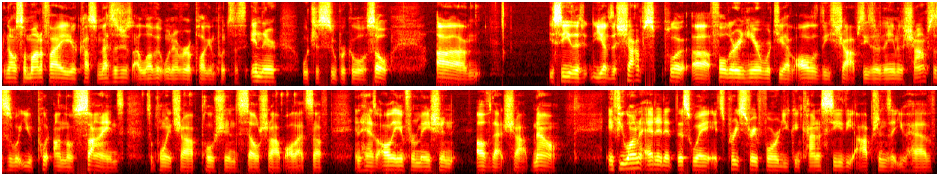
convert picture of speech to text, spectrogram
And also modify your custom messages. I love it whenever a plugin puts this in there, which is super cool. So um, you see that you have the shops uh, folder in here, which you have all of these shops. These are the name of the shops. This is what you put on those signs. So point shop, potion, sell shop, all that stuff. And has all the information of that shop. Now, if you want to edit it this way, it's pretty straightforward. You can kind of see the options that you have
